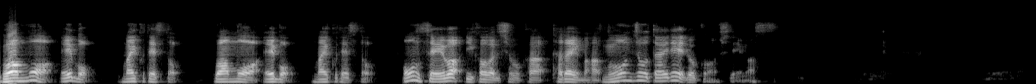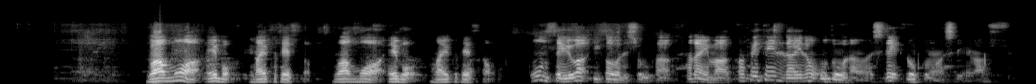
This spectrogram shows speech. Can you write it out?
1MORE EVO マイクテスト。1MORE EVO マイクテスト。音声はいかがでしょうか？ただいま無音状態で録音しています。ワンモアエボマイクテスト。ワンモアエボマイクテスト。音声はいかがでしょうか？ただいまカフェ店内の音を流して録音しています。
